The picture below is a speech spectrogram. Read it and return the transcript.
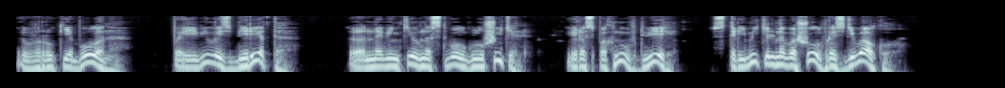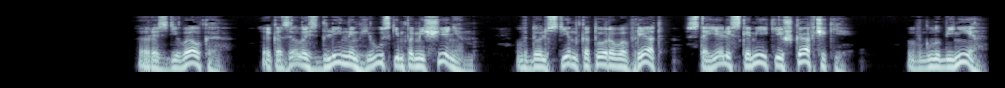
В руке Болана появилась беретта. Он навинтил на ствол глушитель и, распахнув дверь, стремительно вошел в раздевалку. Раздевалка оказалась длинным и узким помещением, вдоль стен которого в ряд стояли скамейки и шкафчики. В глубине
